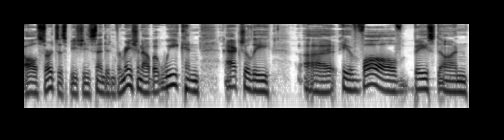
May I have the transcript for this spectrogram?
all sorts of species send information out, but we can actually uh, evolve based on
